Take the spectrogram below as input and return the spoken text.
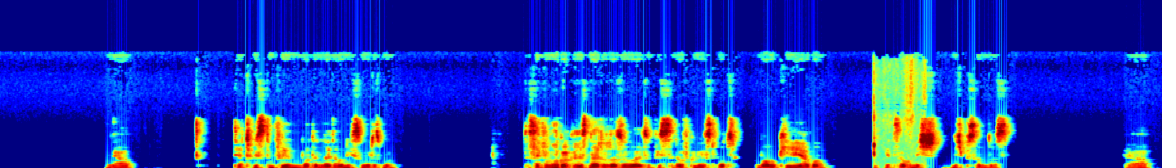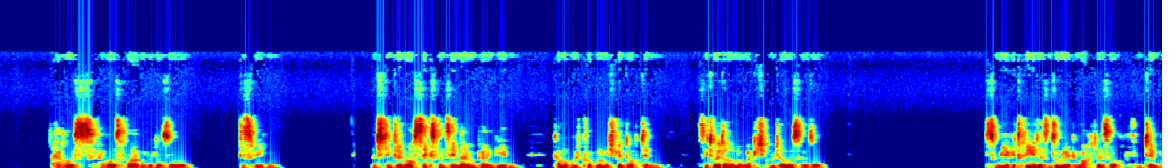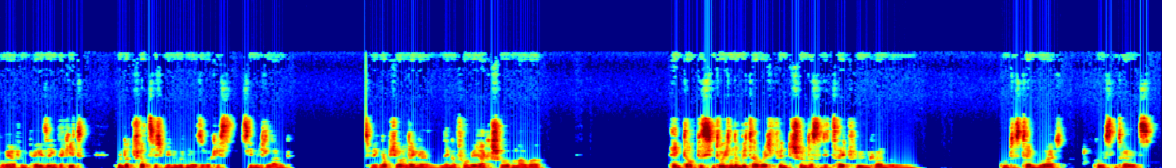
ja, der Twist im Film war dann leider auch nicht so, dass man das einfach locker gerissen hat oder so, also es dann aufgelöst wird, war okay, aber jetzt auch nicht, nicht besonders, ja, heraus, herausragend oder so. Deswegen würde ich dem Film auch sechs von zehn Leinwandperlen geben. Kann man gut gucken. Ich finde auch den, sieht heute auch noch wirklich gut aus, also, so wie er gedreht ist und so wie er gemacht ist, auch vom Tempo her, vom Pacing, der geht 140 Minuten, also wirklich ziemlich lang. Deswegen habe ich auch länger, länger vor mir hergeschoben, aber hängt auch ein bisschen durch in der Mitte, aber ich finde schon, dass er die Zeit füllen kann und gutes Tempo hat, größtenteils.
